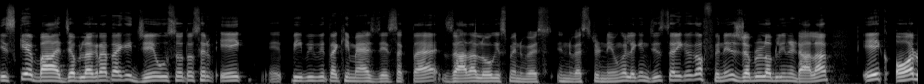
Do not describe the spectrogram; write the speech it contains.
इसके बाद जब लग रहा था कि जे उसो तो सिर्फ़ एक पीपीवी तक ही मैच दे सकता है, ज़्यादा लोग इसमें इन्वेस्ट इन्वेस्टेड नहीं होंगे। लेकिन जिस तरीके का फिनिश डब्ल्यू डब्ल्यू ने डाला, एक और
